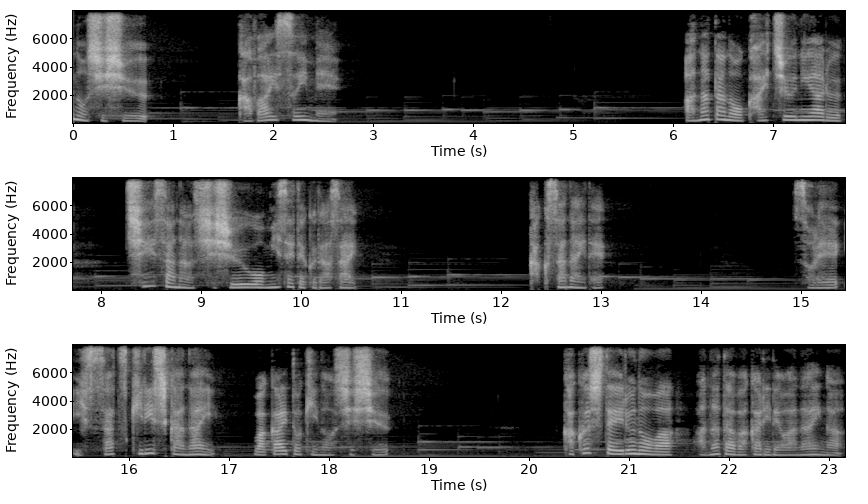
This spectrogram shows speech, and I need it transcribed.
の詩集河合水明あなたの海中にある小さな詩集を見せてください。隠さないで。それ一冊きりしかない若い時の詩集。隠しているのはあなたばかりではないが、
